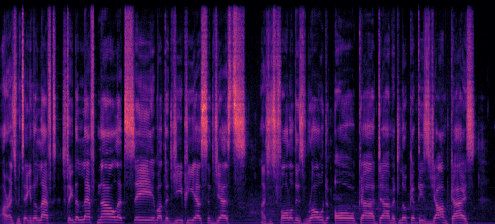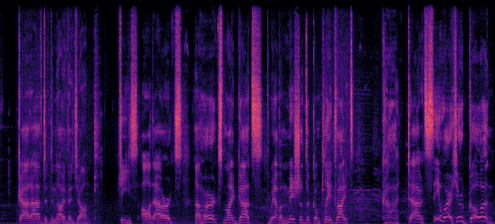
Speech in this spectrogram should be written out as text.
Alright, so we're taking the left. So taking the left now. Let's see what the GPS suggests. I just follow this road. Oh, god damn it. Look at this jump, guys. God, I have to deny the jump. Jeez, oh, that hurts. That hurts my guts. We have a mission to complete, right? God damn it. See where you're going.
